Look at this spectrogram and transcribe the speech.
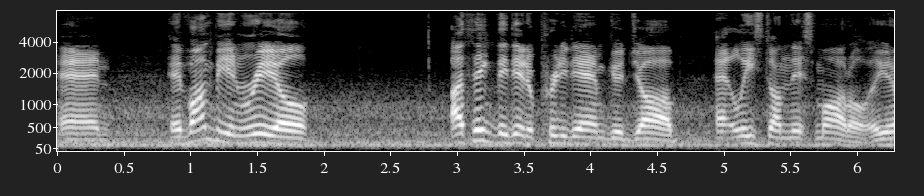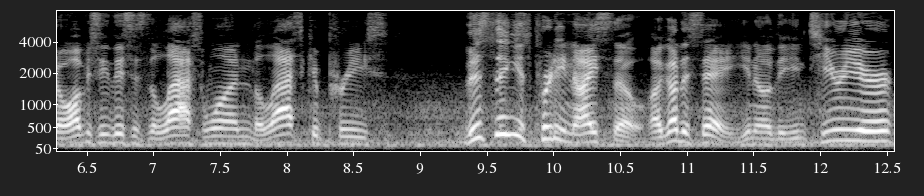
And if I'm being real, I think they did a pretty damn good job, at least on this model. You know, obviously this is the last one, the last Caprice. This thing is pretty nice though, I gotta say. You know, the interior,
